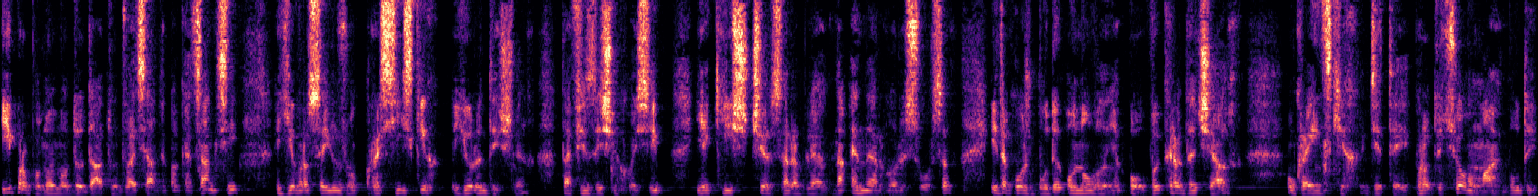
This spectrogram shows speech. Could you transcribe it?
і пропонуємо додати у 20-й пакет санкцій Євросоюзу російських юридичних та фізичних осіб, які ще заробляють на енергоресурсах, і також буде оновлення по викрадачах українських дітей. Проти цього має бути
